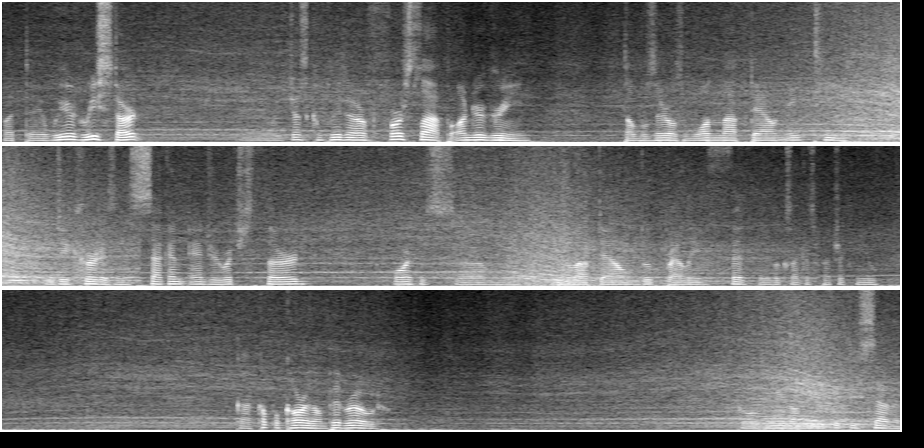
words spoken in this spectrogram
But a weird restart. And we just completed our first lap under green. Double zeros one lap down, 18. AJ Curtis in second, Andrew Rich third. Fourth is um, he's a lap down. Luke Bradley in fifth. It looks like it's Patrick Mew. Got a couple cars on pit road. Closing in on the 57.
